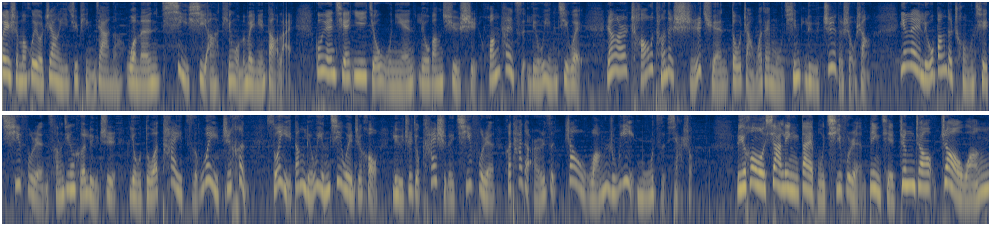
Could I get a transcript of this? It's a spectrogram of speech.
为什么会有这样一句评价呢？我们细细啊听我们为您道来。公元前一九五年，刘邦去世，皇太子刘盈继位。然而朝堂的实权都掌握在母亲吕雉的手上，因为刘邦的宠妾戚夫人曾经和吕雉有夺太子位之恨。所以，当刘盈继位之后，吕雉就开始对戚夫人和他的儿子赵王如意母子下手。吕后下令逮捕戚夫人，并且征召赵王。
